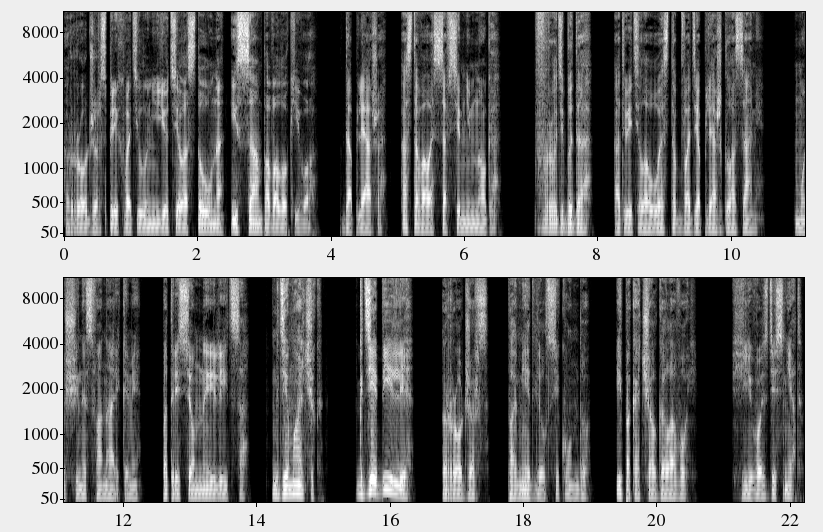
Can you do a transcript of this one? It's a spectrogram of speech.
Роджерс перехватил у нее тело Стоуна и сам поволок его. До пляжа оставалось совсем немного. «Вроде бы да», — ответила Уэст, обводя пляж глазами. Мужчины с фонариками, потрясенные лица. «Где мальчик? Где Билли?» Роджерс помедлил секунду и покачал головой. «Его здесь нет».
